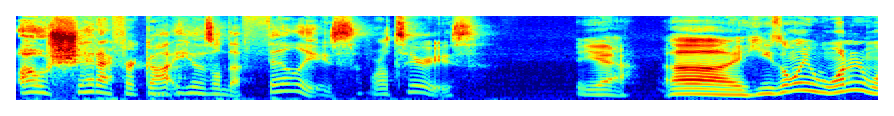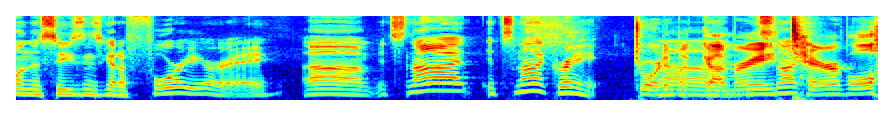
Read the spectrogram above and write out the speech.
Oh shit, I forgot he was on the Phillies World Series. Yeah. Uh, he's only one and one this season. He's got a four ERA. Um, it's not it's not great. Jordan Um, Montgomery, it's not- terrible.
